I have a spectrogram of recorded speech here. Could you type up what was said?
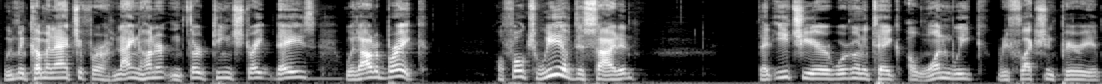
We've been coming at you for 913 straight days without a break. Well, folks, we have decided that each year we're going to take a one week reflection period,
